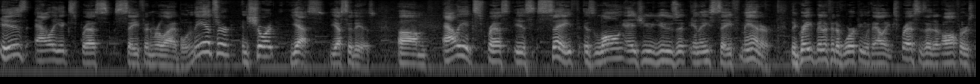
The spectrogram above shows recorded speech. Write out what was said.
is AliExpress safe and reliable? And the answer in short yes. Yes it is. Um, AliExpress is safe as long as you use it in a safe manner. The great benefit of working with AliExpress is that it offers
